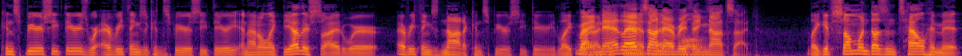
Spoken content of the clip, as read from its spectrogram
conspiracy theories where everything's a conspiracy theory, and I don't like the other side where everything's not a conspiracy theory. Like where I Right, think Mad Lab's on Lab everything falls. not side. Like if someone doesn't tell him it,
